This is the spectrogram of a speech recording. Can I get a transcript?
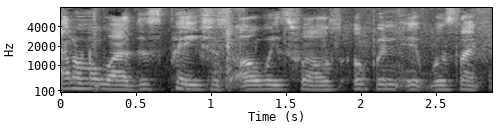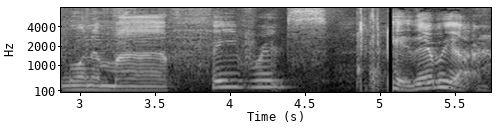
I don't know why this page just always falls open. It was like one of my favorites. Okay, there we are.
